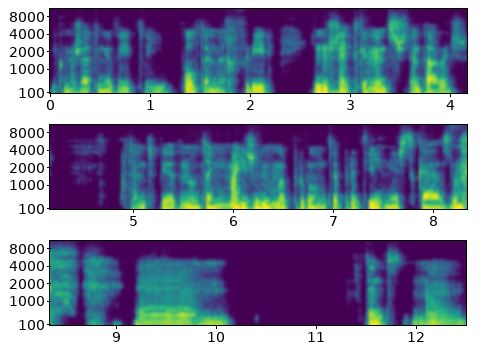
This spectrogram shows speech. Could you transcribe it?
e, como eu já tinha dito e voltando a referir, energeticamente sustentáveis. Portanto, Pedro, não tenho mais nenhuma pergunta para ti neste caso. um, portanto, não.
